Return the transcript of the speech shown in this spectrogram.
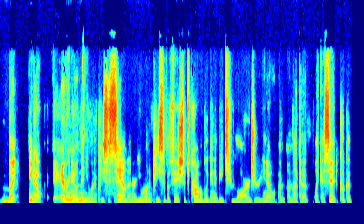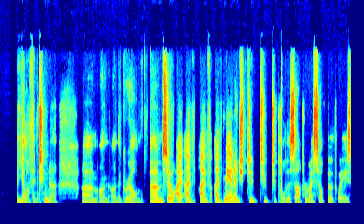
But you know, every now and then you want a piece of salmon or you want a piece of a fish that's probably going to be too large, or you know, I'm, I'm not going to, like I said, cook a, a yellowfin tuna um, on on the grill. Um, so I, I've I've I've managed to to to pull this off for myself both ways.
